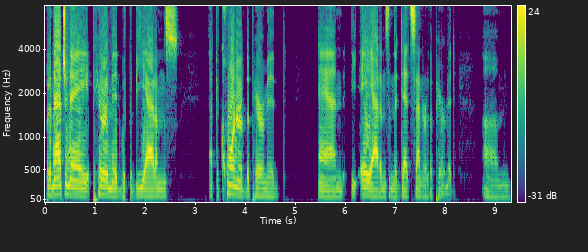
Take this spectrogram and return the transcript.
but imagine a pyramid with the B atoms at the corner of the pyramid and the A atoms in the dead center of the pyramid. Um,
